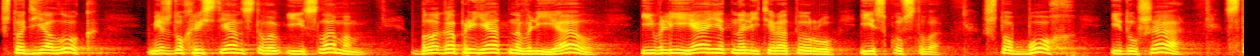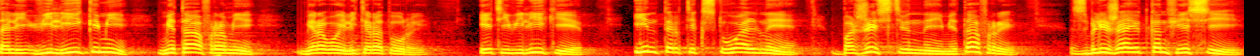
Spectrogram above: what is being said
что диалог между христианством и исламом благоприятно влиял и влияет на литературу и искусство, что Бог и душа стали великими метафорами мировой литературы. Эти великие интертекстуальные божественные метафоры сближают конфессии,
